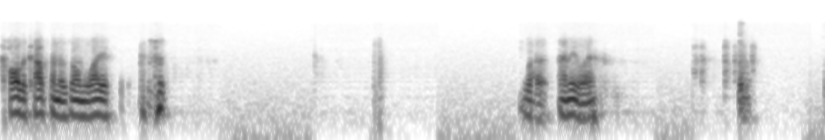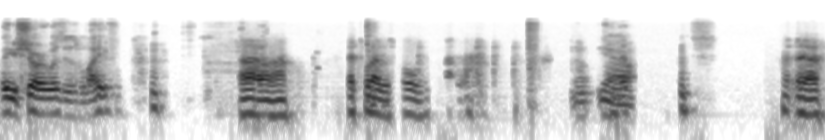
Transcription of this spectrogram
call the cops on his own wife. but anyway, Are you sure it was his wife? uh, that's what I was told. Yeah. Yeah,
